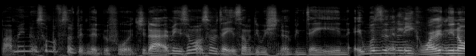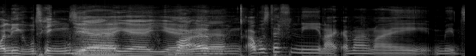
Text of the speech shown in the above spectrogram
But I mean, some of us have been there before. Do you know what I mean? Some of us have dated somebody we shouldn't have been dating. It wasn't illegal. I didn't you know illegal things. Yeah, yeah, yeah. But yeah. um, I was definitely like around my mid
